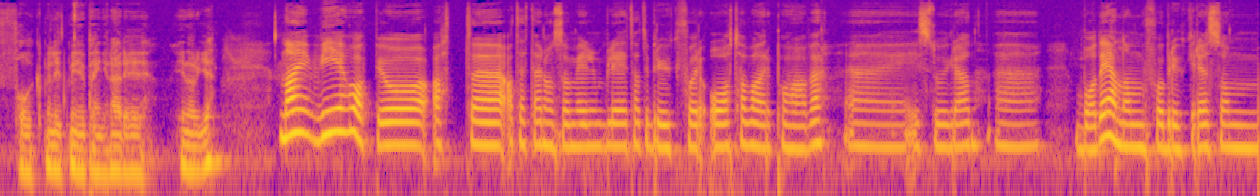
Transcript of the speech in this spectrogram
folk med litt mye penger her i, i Norge? Nei, vi håper jo at, uh, at, dette er noe som vil bli tatt i bruk for å ta vare på havet eh, i stor grad. Eh, både gjennom forbrukere som,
